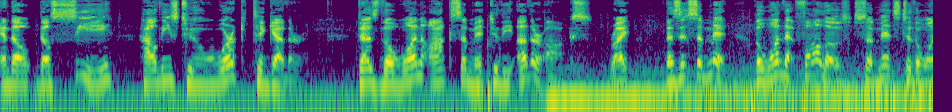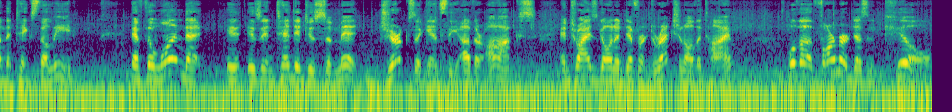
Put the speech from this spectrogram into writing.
And they'll they'll see how these two work together. Does the one ox submit to the other ox, right? Does it submit? The one that follows submits to the one that takes the lead. If the one that is intended to submit jerks against the other ox and tries going a different direction all the time, well, the farmer doesn't kill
